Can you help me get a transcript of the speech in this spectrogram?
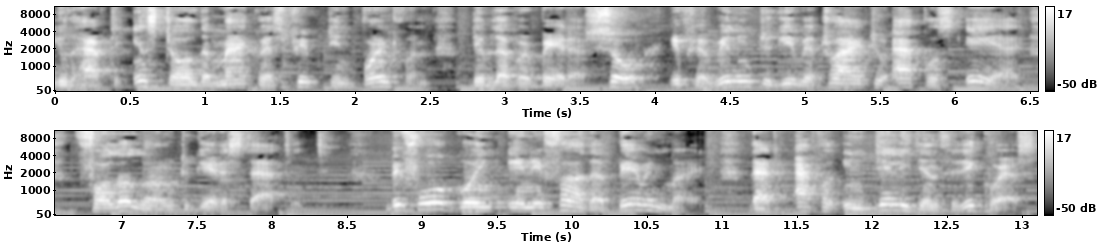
you'll have to install the macOS 15.1 developer beta. So, if you're willing to give a try to Apple's AI, follow along to get started. Before going any further, bear in mind that Apple Intelligence requires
